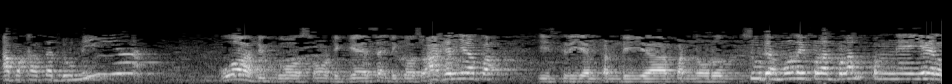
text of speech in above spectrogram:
Apa kata dunia? Wah digosok, digesek, digosok. Akhirnya apa? Istri yang pendiam, penurut. Sudah mulai pelan-pelan pengeyel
